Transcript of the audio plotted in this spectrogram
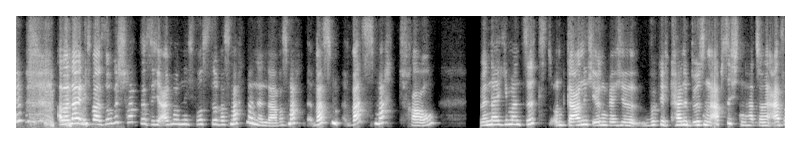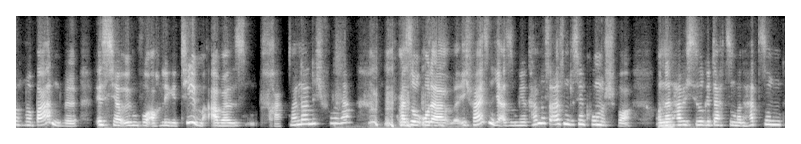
Aber nein, ich war so geschockt, dass ich einfach nicht wusste, was macht man denn da? Was macht, was, was macht Frau, wenn da jemand sitzt und gar nicht irgendwelche, wirklich keine bösen Absichten hat, sondern einfach nur baden will, ist ja irgendwo auch legitim. Aber das, fragt man da nicht vorher? Also, oder ich weiß nicht, also mir kam das alles ein bisschen komisch vor. Und dann habe ich so gedacht, so man hat so ein,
